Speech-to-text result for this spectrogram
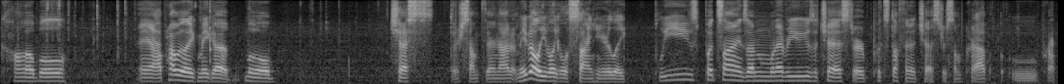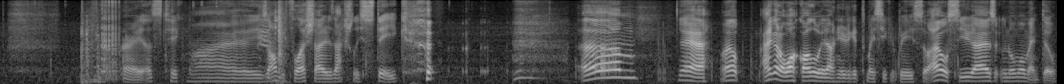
Cobble. Yeah, I'll probably like make a little chest or something. I don't. Maybe I'll leave like a sign here, like please put signs on whenever you use a chest or put stuff in a chest or some crap. Ooh, crap. Alright, let's take my zombie flesh. That is actually steak. um, yeah, well, I gotta walk all the way down here to get to my secret base, so I will see you guys in uno momento.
